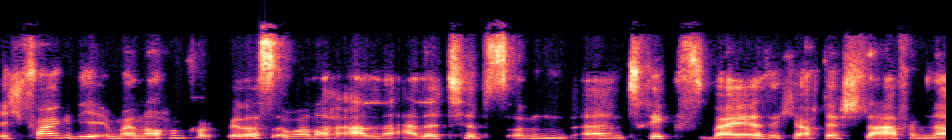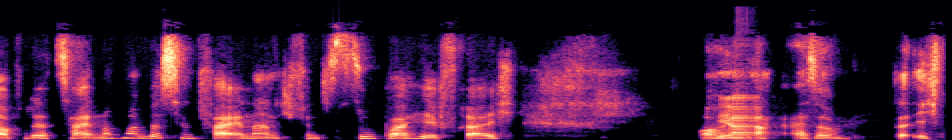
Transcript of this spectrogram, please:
ich folge dir immer noch und gucke mir das immer noch alle, alle Tipps und äh, Tricks, weil sich auch der Schlaf im Laufe der Zeit noch mal ein bisschen verändert. Ich finde es super hilfreich. Und ja. also ich,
